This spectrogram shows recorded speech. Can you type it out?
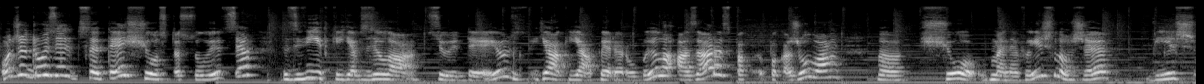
Отже, друзі, це те, що стосується, звідки я взяла цю ідею, як я переробила, а зараз покажу вам, е, що в мене вийшло вже більш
